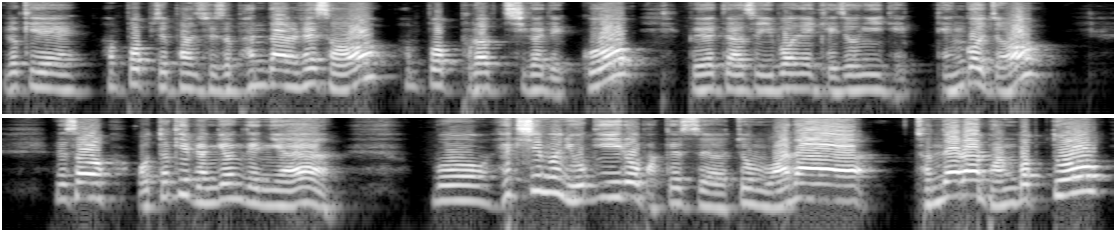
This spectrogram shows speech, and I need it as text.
이렇게 헌법재판소에서 판단을 해서 헌법 불합치가 됐고, 그에 따라서 이번에 개정이 되, 된 거죠. 그래서 어떻게 변경됐냐. 뭐, 핵심은 여기로 바뀌었어요. 좀 완화, 전달한 방법도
